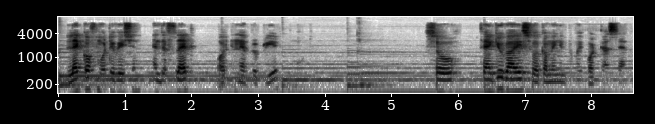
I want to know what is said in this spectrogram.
lack of motivation, and the flat or inappropriate. So, thank you guys for coming into my podcast channel.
